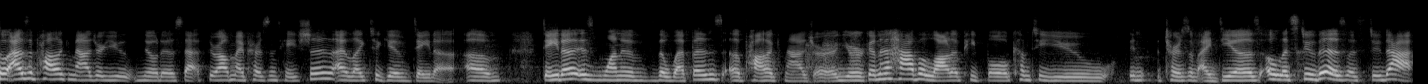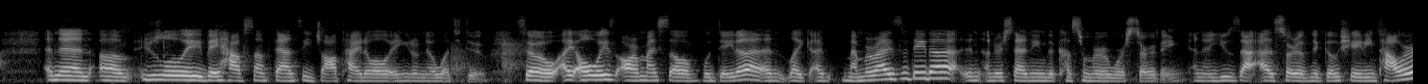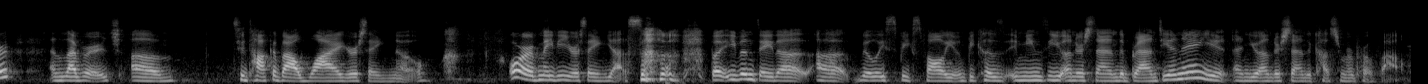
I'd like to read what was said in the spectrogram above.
so as a product manager, you notice that throughout my presentation, I like to give data. Um, data is one of the weapons of product manager. You're gonna have a lot of people come to you in terms of ideas. Oh, let's do this, let's do that. And then um, usually they have some fancy job title and you don't know what to do. So I always arm myself with data and like I memorize the data and understanding the customer we're serving. And I use that as sort of negotiating power and leverage um, to talk about why you're saying no. or maybe you're saying yes. but even data uh, really speaks volume because it means you understand the brand DNA and you understand the customer profile.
